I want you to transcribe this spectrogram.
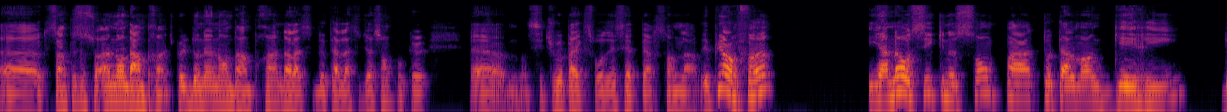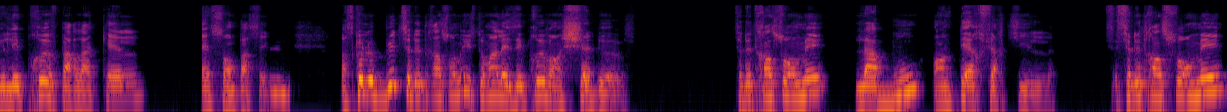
euh, sans que ce soit un nom d'emprunt. Tu peux lui donner un nom d'emprunt dans la, le cas de la situation pour que euh, si tu ne veux pas exposer cette personne-là. Et puis enfin, il y en a aussi qui ne sont pas totalement guéris de l'épreuve par laquelle elles sont passées. Mm. Parce que le but, c'est de transformer justement les épreuves en chef-d'œuvre. C'est de transformer la boue en terre fertile. C'est de transformer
